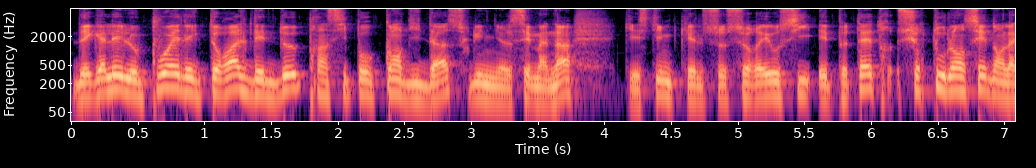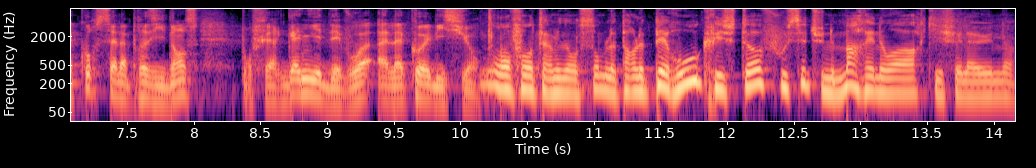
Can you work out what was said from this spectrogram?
d'égaler le poids électoral des deux principaux candidats, souligne Semana, qui estime qu'elle se serait aussi et peut-être surtout lancée dans la course à la présidence pour faire gagner des voix à la coalition. Enfin, on termine ensemble par le Pérou, Christophe, où c'est une marée noire qui fait la une.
